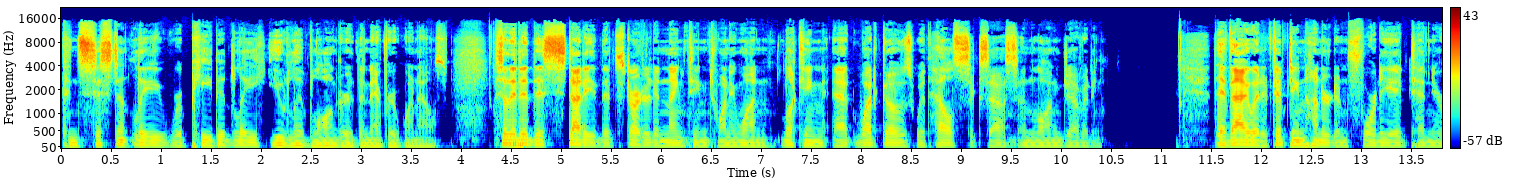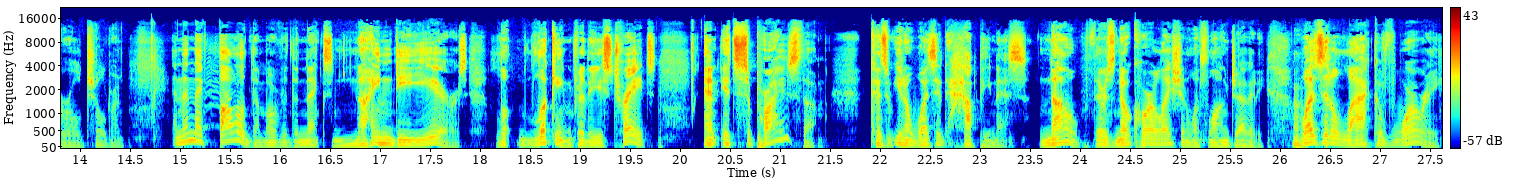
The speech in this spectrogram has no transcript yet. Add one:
consistently, repeatedly, you live longer than everyone else. So they did this study that started in 1921 looking at what goes with health, success, and longevity. They evaluated 1,548 10 year old children. And then they followed them over the next 90 years, lo- looking for these traits. And it surprised them. Because, you know, was it happiness? No, there's no correlation with longevity. Was it a lack of worry?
